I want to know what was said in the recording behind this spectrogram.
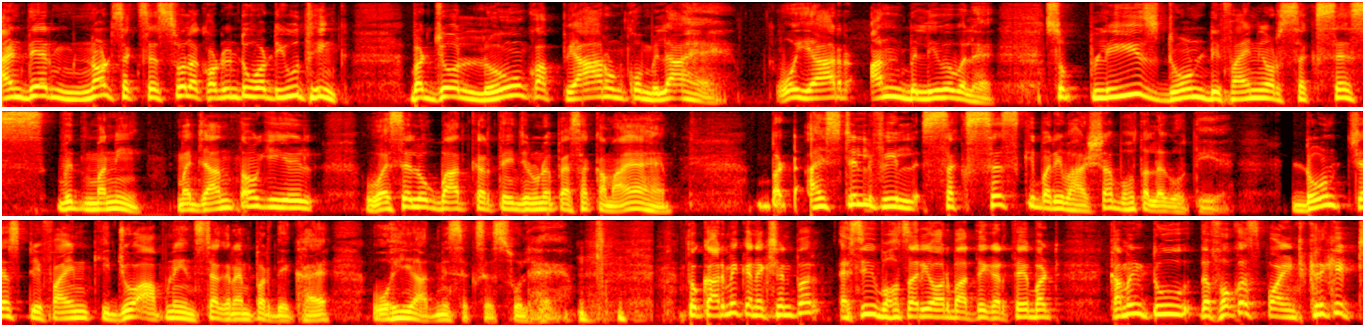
and they are not successful according to what you think but जो लोगों का प्यार उनको मिला है, वो यार अनबिलीवेबल है। So please don't define your success with money मैं जानता हूँ कि ये वैसे लोग बात करते हैं जिन्होंने पैसा कमाया है but I still feel success की परिभाषा बहुत अलग होती है। डोंट जस्ट डिफाइन कि जो आपने इंस्टाग्राम पर देखा है, वही आदमी सक्सेसफुल है। तो कार्मिक कनेक्शन पर ऐसी भी बहुत सारी और बातें करते हैं but coming to the focus point cricket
